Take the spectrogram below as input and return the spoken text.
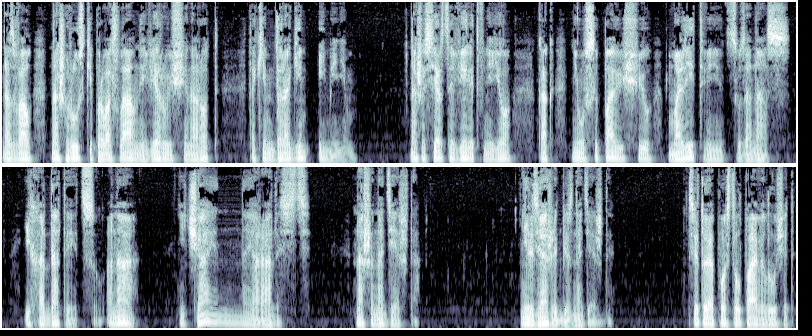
назвал наш русский православный верующий народ таким дорогим именем. Наше сердце верит в нее как неусыпающую молитвенницу за нас и ходатайцу. Она — нечаянная радость, наша надежда. Нельзя жить без надежды. Святой апостол Павел учит,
